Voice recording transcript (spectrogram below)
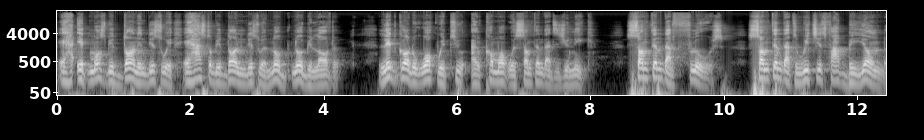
It must be done in this way. It has to be done in this way. No, no, beloved. Let God walk with you and come up with something that is unique, something that flows, something that reaches far beyond.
